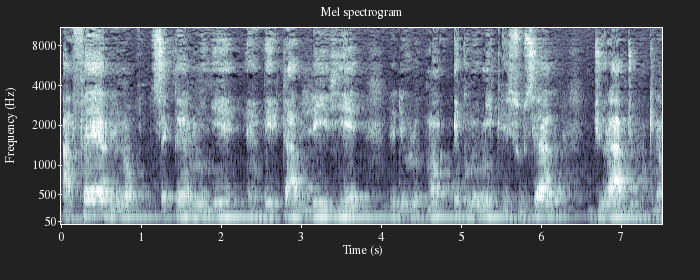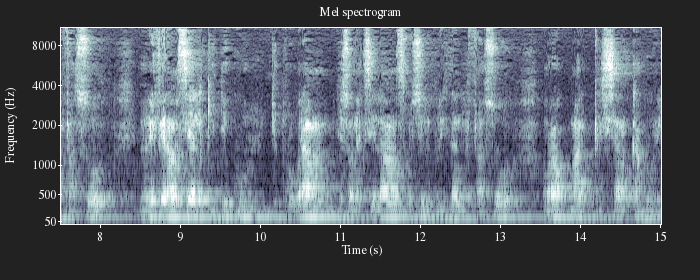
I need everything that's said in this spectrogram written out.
à faire de notre secteur minier un véritable levier de développement économique et social durable du Burkina Faso, un référentiel qui découle de son Excellence, Monsieur le Président du FASO, Roch Marc Christian Kabouri.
